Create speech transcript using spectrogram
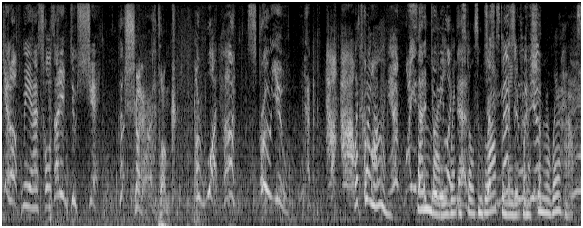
Get off me, assholes! I didn't do shit! Shut up, punk! Or what, huh? Screw you! Ow, ow, What's come going on? on? man. Why you gotta do me Somebody like went and stole some Just blasting messing native from a you. Shinra warehouse.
